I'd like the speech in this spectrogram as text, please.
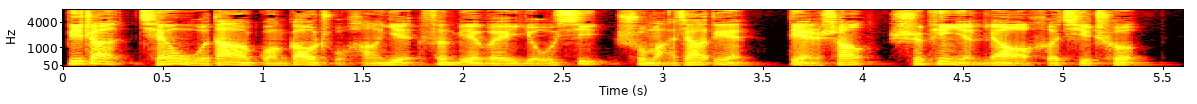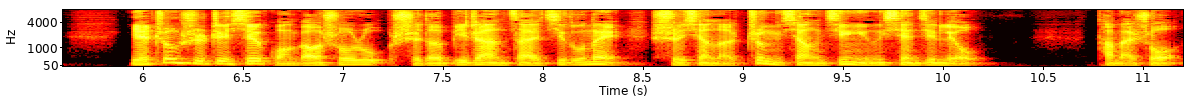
B 站前五大广告主行业分别为游戏、数码家电、电商、食品饮料和汽车。也正是这些广告收入，使得 B 站在季度内实现了正向经营现金流。坦白说，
